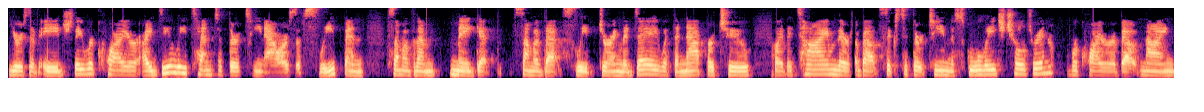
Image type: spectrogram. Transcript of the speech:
years of age, they require ideally 10 to 13 hours of sleep. And some of them may get some of that sleep during the day with a nap or two. By the time they're about 6 to 13, the school age children require about 9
